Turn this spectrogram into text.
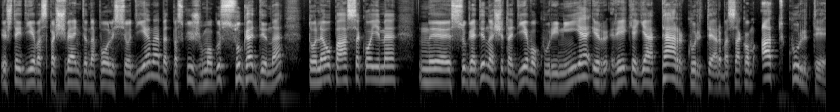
Ir štai Dievas pašventina polisio dieną, bet paskui žmogus sugadina, toliau pasakojime, sugadina šitą Dievo kūrinyje ir reikia ją perkurti arba, sakom, atkurti.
